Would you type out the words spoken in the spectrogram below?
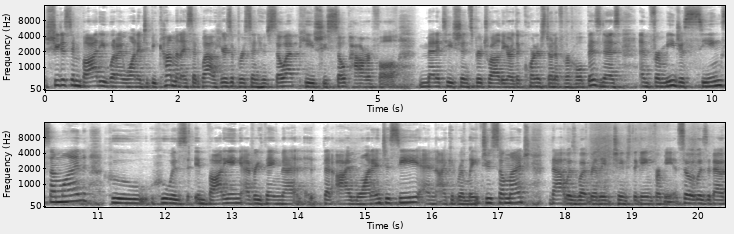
she just embodied what I wanted to become. And I said, wow, here's a person who's so at peace. She's so powerful. Meditation, spirituality are the cornerstone of her whole business. And for me, just seeing someone who who was embodying everything that that I wanted to see and I could relate to so much, that was what really changed the game for me. And so it was about,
